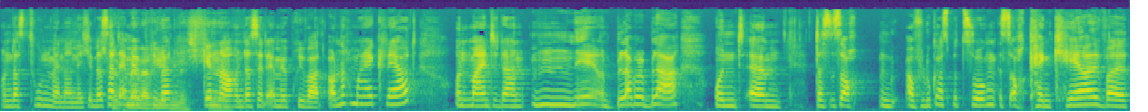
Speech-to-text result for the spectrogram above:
Und das tun Männer nicht. Und das Stimmt, hat er mir Männer privat. Genau, und das hat er mir privat auch nochmal erklärt und meinte dann, "Mm, nee, und bla bla bla. Und ähm, das ist auch auf Lukas bezogen, ist auch kein Kerl, weil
